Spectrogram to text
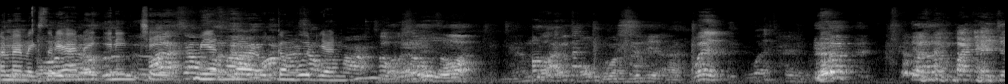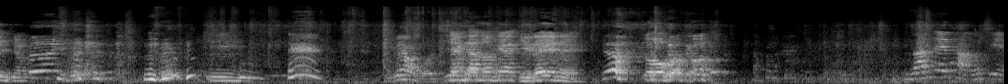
May magstoryahan ay gininchi Myanmar ug Cambodian. 我投我，他来个投我直接哎。我也我也投。 Tuần năm bánh hay chân nhau. Ừ. 怎么样？我 Xem ta nó heo kỳ rê này. Cô. 拿那些糖东西。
